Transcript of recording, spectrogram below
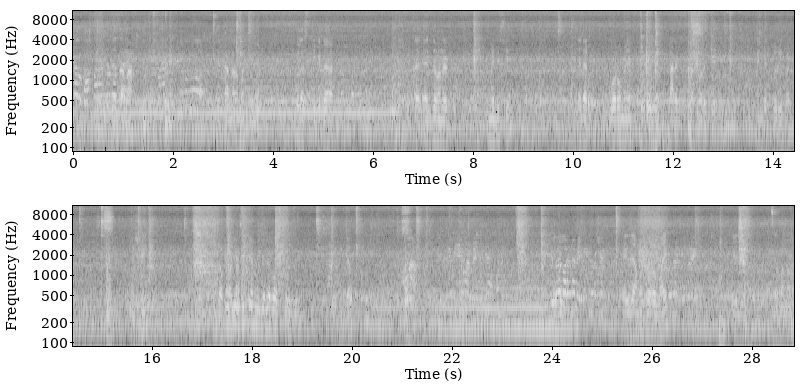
যে টানা এই টানার মাধ্যমে প্লাস্টিক এটা এটা এক ধরনের মেডিসিন এটা গরমে কারেন্ট করে যে হ্যাঙ্গার তৈরি হয়। জপাটা কেমিক্যালে কেমিক্যাল এই যে আমার বড় ভাই এই যে বানানো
